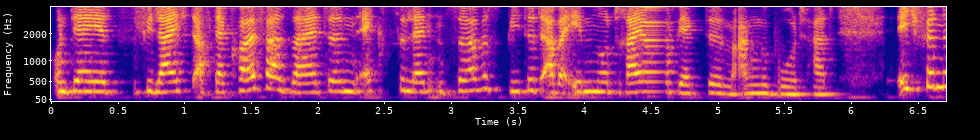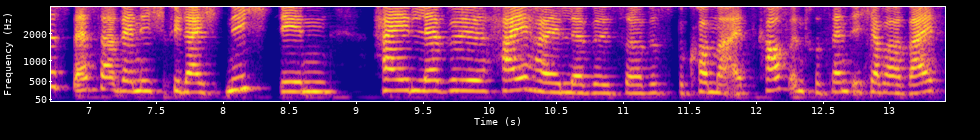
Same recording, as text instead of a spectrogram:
und der jetzt vielleicht auf der Käuferseite einen exzellenten Service bietet, aber eben nur drei Objekte im Angebot hat. Ich finde es besser, wenn ich vielleicht nicht den High-Level, High-High-Level-Service bekomme als Kaufinteressent. Ich aber weiß,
